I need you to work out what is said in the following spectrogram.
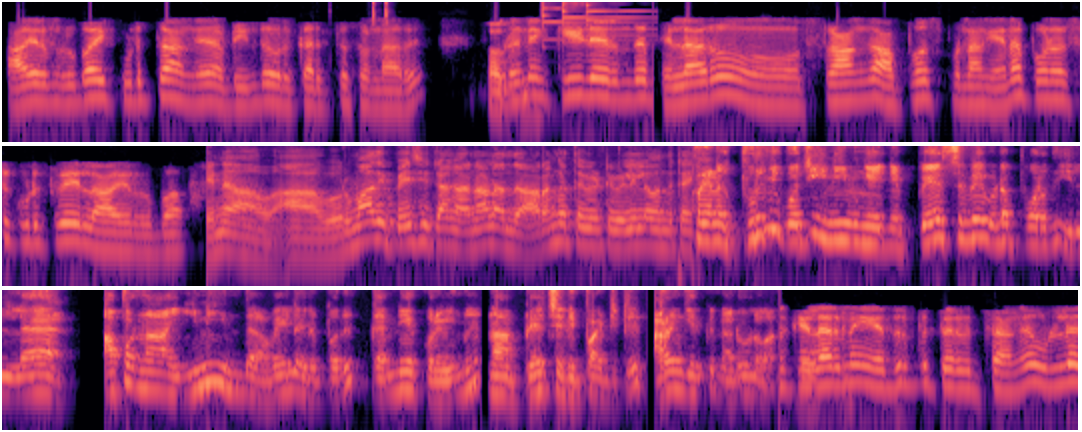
ஆயிரம் ரூபாய் கொடுத்தாங்க அப்படின்ற ஒரு கருத்தை சொன்னாரு. உடனே கீழே இருந்த எல்லாரும் ஸ்ட்ராங்கா அப்போஸ் பண்ணாங்க. ஏன்னா போன வருஷம் கொடுக்கவே இல்லை ஆயிரம் ரூபாய். என்ன ஆ, ஒரு மாதிரி பேசிட்டாங்க. அதனால அந்த அரங்கத்தை விட்டு வெளியில வந்துட்டேன். இப்ப எனக்கு புரிஞ்சு போச்சு. இனி இவங்க பேசவே விட போறது இல்ல. அப்ப நான் இனி இந்த அவையில இருப்பது கண்ணிய குறைவுன்னு நான் பேச்சை நிப்பாட்டிட்டு அரங்கிற்கு நடுவுல வரேன். எல்லாருமே எதிர்ப்பு தெரிவிச்சாங்க. உள்ள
